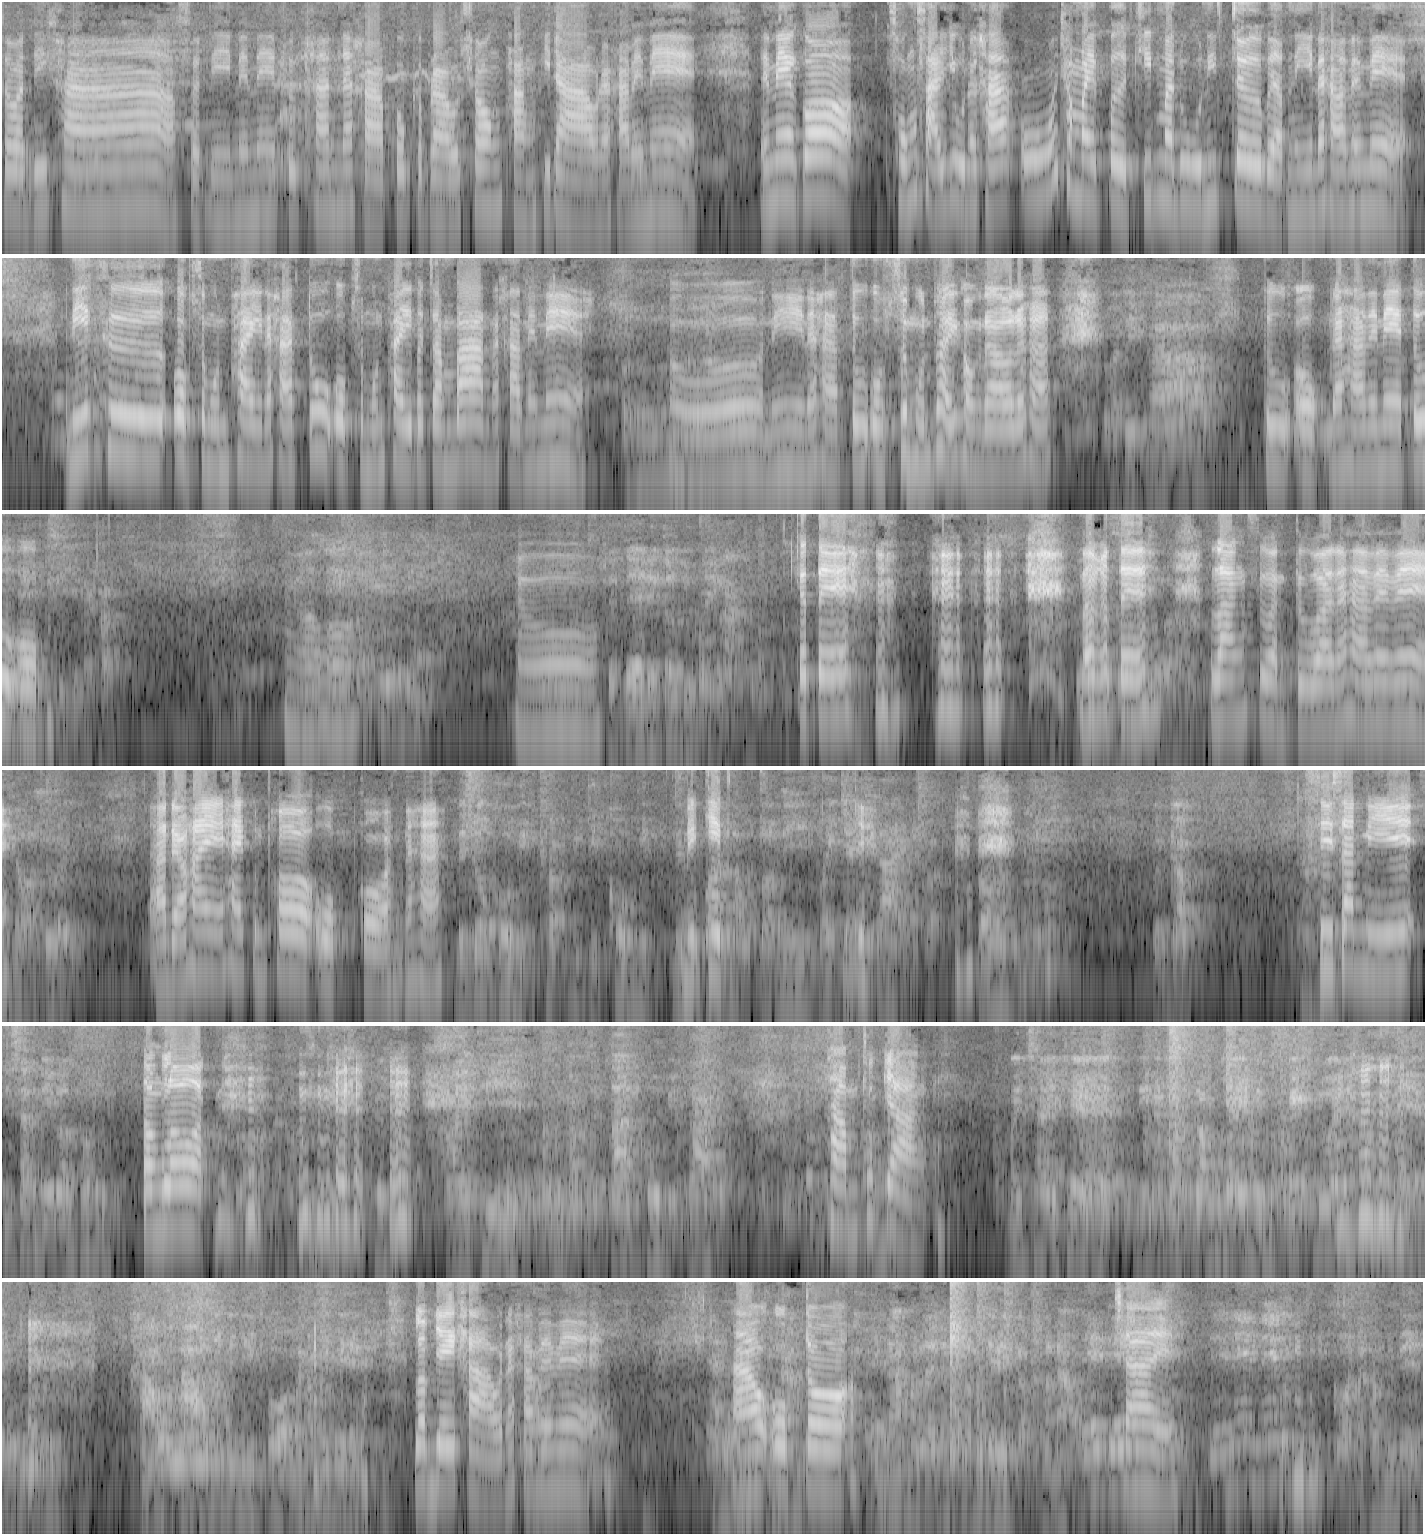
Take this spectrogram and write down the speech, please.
สวัสดีค่ะ สวัสดีแม่แม่ๆทุกท่านนะคะ พบกับเราช่องพังพี่ดาวนะคะแม่แม่แม่แม่ๆก็สงสัยอยู่นะคะ โอ้ยทำไมเปิดคลิปมาดูนี่เจอแบบนี้นะคะแม่แม่ๆอันนี้คืออบสมุนไพรนะคะ ตู้อบสมุนไพรประจำบ้านนะคะแม่แม่ๆโอ้นี่นะคะ ตู้อบสมุนไพรของเรานะคะ สวัสดีครับ ตู้อบนะคะแม่แม่ๆตู้อบสีนะครับโอ้โอ้ แต่แต่นี่ต้องอยู่ในรังกระเต น้องกระเตรังส่วนตัวนะคะแม่แม่ที่นอนด้วยๆอะเดี๋ยวให้ให้คุณพ่ออบก่อนนะคะ ในช่วงโควิดครับวิกฤตโควิดในหวิมู่กฤบ้าตนเราตอนนี้ไว้ใจไม่ได้นะครับ ต้องเหมือนกับซีซั่นนี้ซีซั่นนี้เราต้อง ต้องรอดรอดนะครับคือแบบอะไรที่เหมือนกับจะต้านโควิดได้ทำทุกอย่าง ไม่ใช่แค่นี่นะครับลำไยหนึ่งเป๊กด้วยนะครับแม่โอ้ยขาวขาวๆนะไม่มีฟองนะครับแม่แม่ลำไยขาวนะคะแม่แม่ๆเอาอบต่อกินน้ำอะไรนะลำไยกับมะนาวใช่แล้วอบอีกก่อนนะครับแม่แม่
